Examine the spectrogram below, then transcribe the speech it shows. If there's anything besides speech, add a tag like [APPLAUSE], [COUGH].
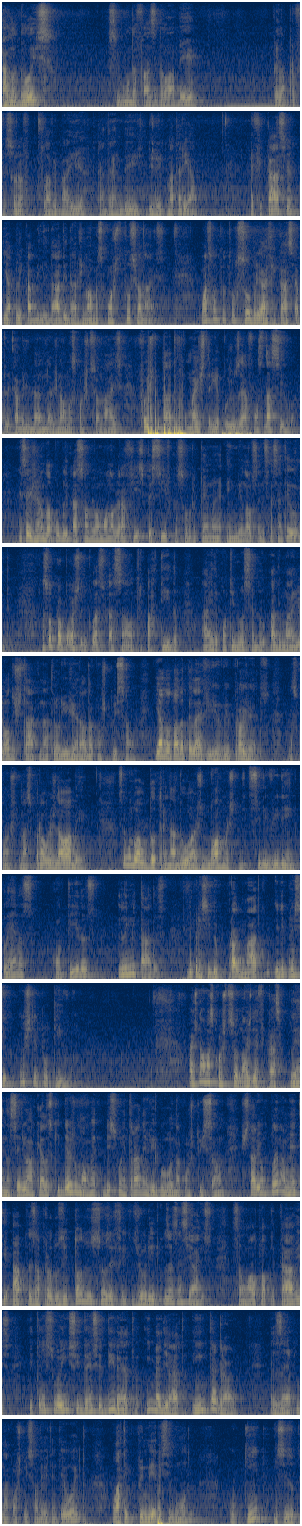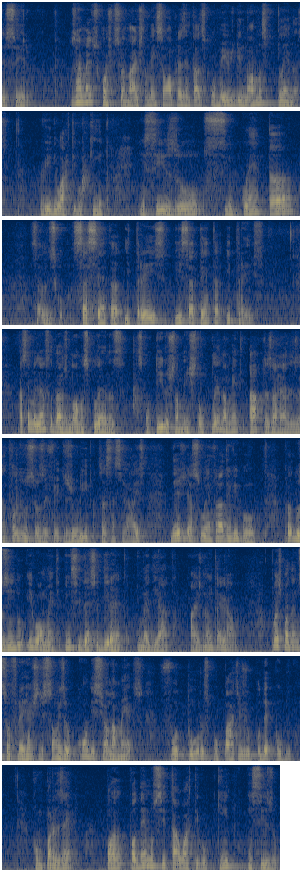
Aula 2, segunda fase da OAB, pela professora Flávia Bahia, caderno de Direito Material. Eficácia e aplicabilidade das normas constitucionais. Um assunto sobre a eficácia e aplicabilidade das normas constitucionais foi estudado com maestria por José Afonso da Silva, ensejando a publicação de uma monografia específica sobre o tema em 1968. A sua proposta de classificação tripartida ainda continua sendo a de maior destaque na teoria geral da Constituição e adotada pela FGV Projetos, nas, nas provas da OAB. Segundo o doutrinador, as normas se dividem em plenas, contidas e limitadas, de princípio pragmático e de princípio institutivo. As normas constitucionais de eficácia plena seriam aquelas que, desde o momento de sua entrada em vigor na Constituição, estariam plenamente aptas a produzir todos os seus efeitos jurídicos essenciais, são autoaplicáveis e têm sua incidência direta, imediata e integral. Exemplo, na Constituição de 88, o artigo 1 e 2, o 5 inciso 3 Os remédios constitucionais também são apresentados por meio de normas plenas. Vide o artigo 5 inciso 50, desculpa, 63 e 73. A semelhança das normas plenas, as contidas também estão plenamente aptas a realizar todos os seus efeitos jurídicos essenciais desde a sua entrada em vigor, produzindo igualmente incidência direta, imediata, mas não integral, pois podendo sofrer restrições ou condicionamentos futuros por parte do poder público, como por exemplo podemos citar o artigo 5 inciso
